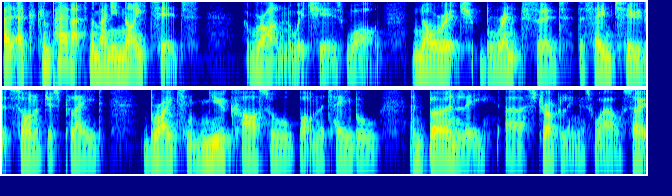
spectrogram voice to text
I, I could compare that to the Man United run, which is what Norwich, Brentford, the same two that Son have just played, Brighton, Newcastle, bottom of the table, and Burnley uh, struggling as well. So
